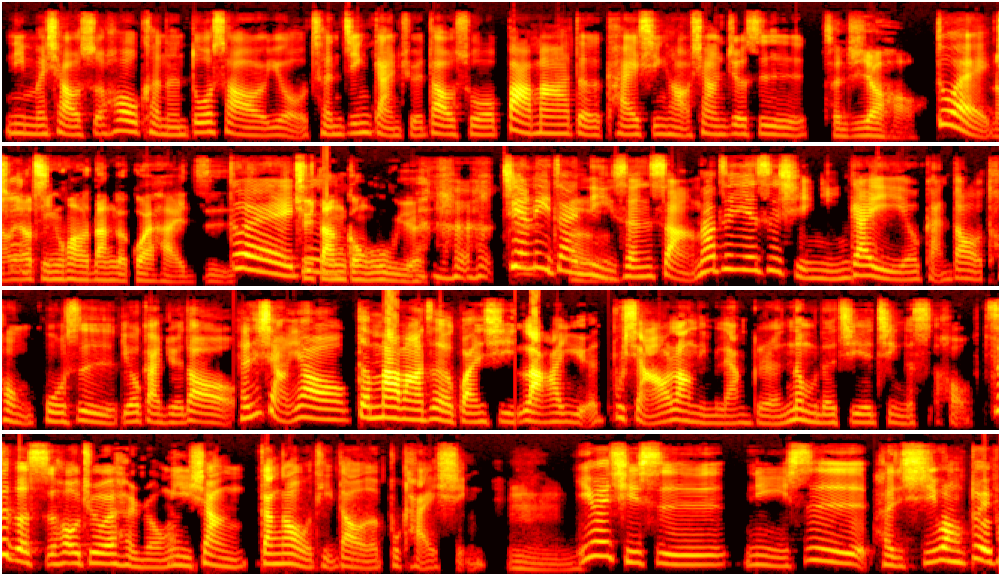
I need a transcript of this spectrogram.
你们小时候可能多少有曾经感觉到说，爸妈的开心好像就是成绩要好，对，然后要听话，当个乖孩子，对，去当公务员，建立在你身上。嗯、那这件事情你应该也有感到痛，或是有感觉到很想要跟妈妈这个关系拉远，不想要让你们两个人那么的接近的时候，这个时候就会很容易像刚刚我提到的不开心，嗯，因为其实你是很希望对方。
